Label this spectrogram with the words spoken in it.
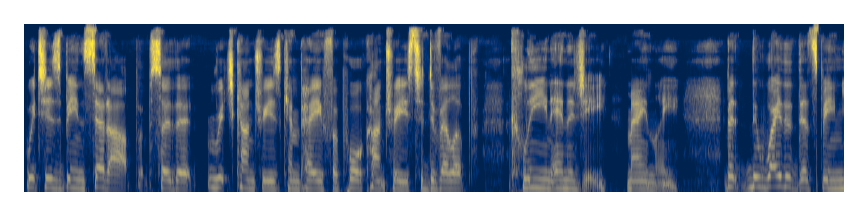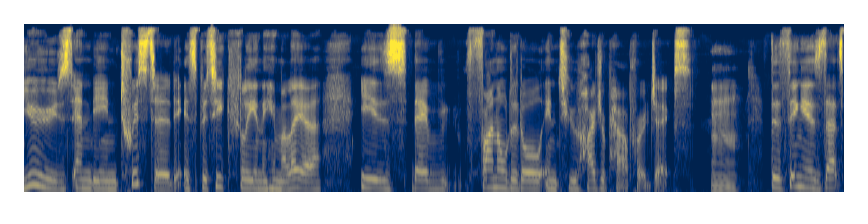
which has been set up so that rich countries can pay for poor countries to develop clean energy mainly. But the way that that's been used and being twisted, is particularly in the Himalaya, is they've funneled it all into hydropower projects. The thing is, that's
